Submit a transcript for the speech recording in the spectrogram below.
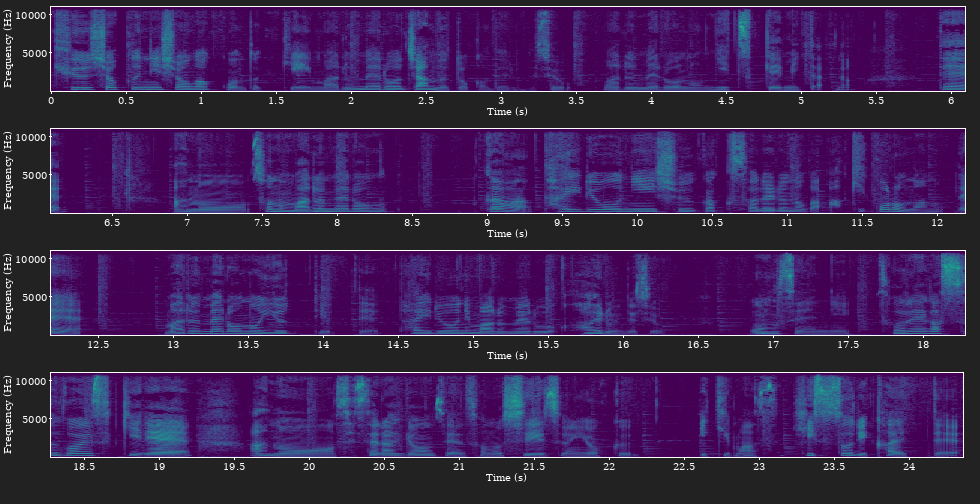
給食に小学校の時マルメロジャムとか出るんですよ。マルメロの煮付けみたいな。であのそのマルメロが大量に収穫されるのが秋頃なのでマルメロの湯って言って大量にマルメロ入るんですよ。温泉に。それがすごい好きであのせせらぎ温泉そのシーズンよく行きます。ひっそり帰って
